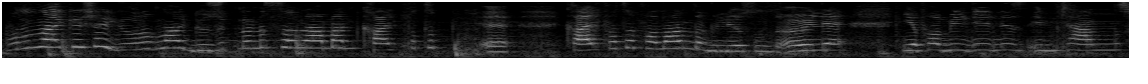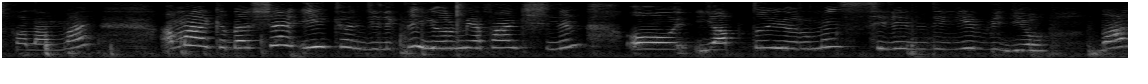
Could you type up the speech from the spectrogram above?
Bunun arkadaşlar yorumlar gözükmemesine rağmen kalp atıp e, kalp ata falan da biliyorsunuz. Öyle yapabildiğiniz imkanınız falan var. Ama arkadaşlar ilk öncelikle yorum yapan kişinin o yaptığı yorumun silindiği videodan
